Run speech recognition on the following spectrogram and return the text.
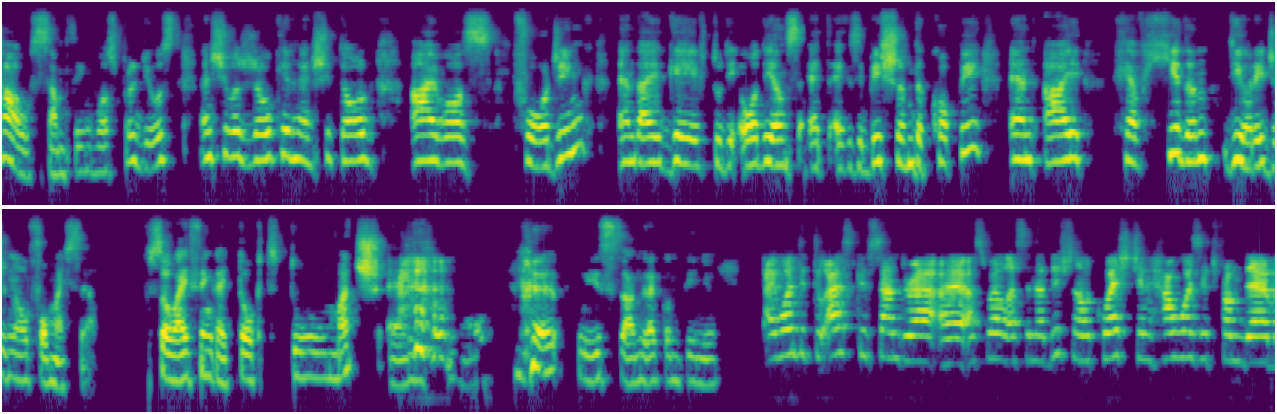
how something was produced. And she was joking and she told i was forging and i gave to the audience at exhibition the copy and i have hidden the original for myself. So i think i talked too much and please sandra continue I wanted to ask you, Sandra, uh, as well as an additional question. How was it from the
